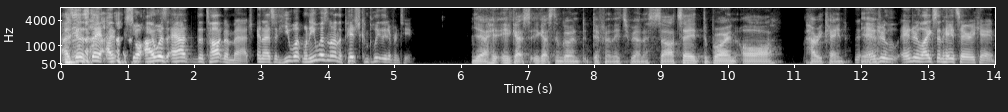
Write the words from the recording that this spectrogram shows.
I was gonna say, I, so I was at the Tottenham match, and I said he when he wasn't on the pitch, completely different team. Yeah, he, he gets he gets them going differently, to be honest. So I'd say De Bruyne or Harry Kane. Yeah. Andrew Andrew likes and hates Harry Kane.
